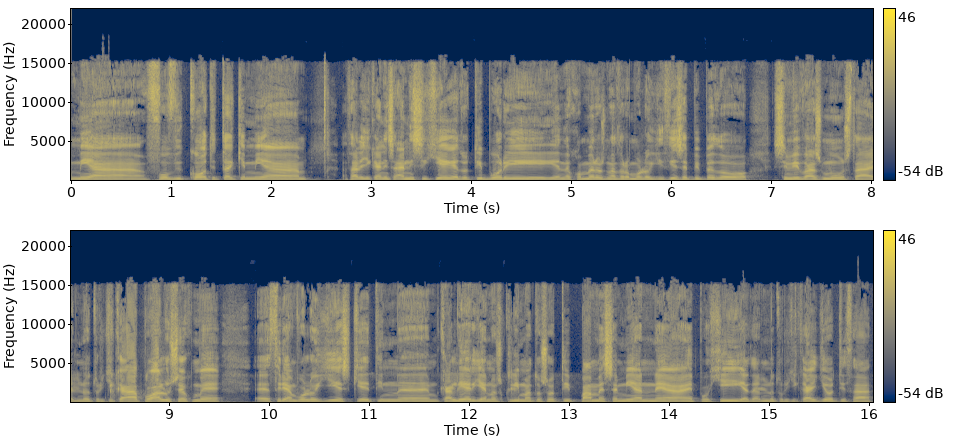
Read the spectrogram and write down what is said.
μια φοβικότητα και μια θα έλεγε κανείς ανησυχία για το τι μπορεί ενδεχομένως να δρομολογηθεί σε επίπεδο συμβιβασμού στα ελληνοτουρκικά από άλλους έχουμε θριαμβολογίες και την καλλιέργεια ενός κλίματος ότι πάμε σε μια νέα εποχή για τα ελληνοτουρκικά και ότι θα,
